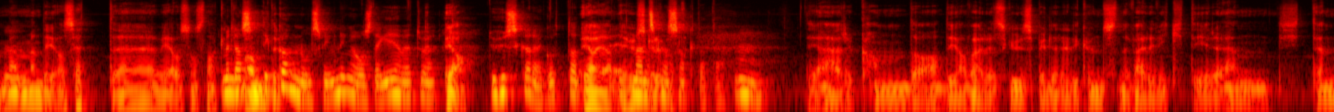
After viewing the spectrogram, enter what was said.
Men, men det å sette Vi har også snakket Men det har satt i gang noen svingninger hos deg. Vet du, Ja. du husker det godt at Ja, ja, et menneske har sagt dette. Mm. Det er, kan da det å være skuespiller eller kunstner være viktigere enn den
